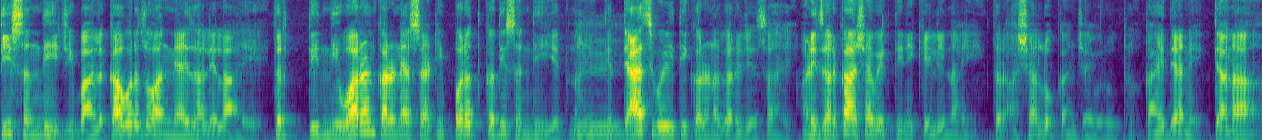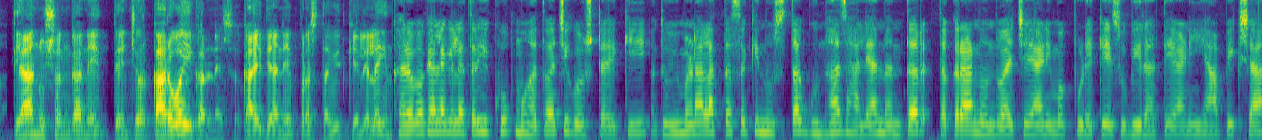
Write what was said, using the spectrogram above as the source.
ती संधी जी बालकावर जो अन्याय झालेला आहे तर ती निवारण करण्यासाठी परत कधी संधी येत नाही ती त्याच वेळी ती करणं गरजेचं आहे आणि जर का अशा व्यक्तीने केली नाही तर अशा लोकांच्या विरुद्ध कायद्याने त्यांना त्या अनुषंगाने त्यांच्यावर कारवाई करण्याचं कायद्याने प्रस्तावित केलेलं आहे. खरं बघायला गेलं तर ही खूप महत्वाची गोष्ट आहे की तुम्ही म्हणालात तसं की नुसता गुन्हा झाल्यानंतर तक्रार नोंदवायचे आणि मग पुढे केस उभी राहते आणि ह्यापेक्षा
